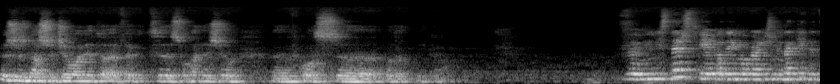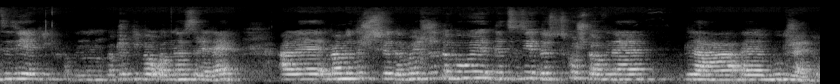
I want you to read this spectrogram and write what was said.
myślę, że nasze działanie to efekt słuchania się w głos podatnika. W ministerstwie podejmowaliśmy takie decyzje, jakich oczekiwał od nas rynek, ale mamy też świadomość, że to były decyzje dość kosztowne dla budżetu.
